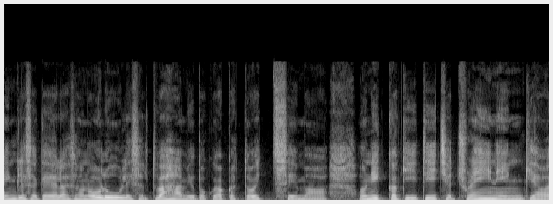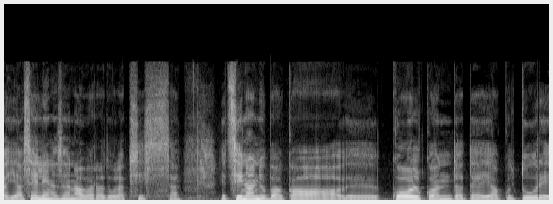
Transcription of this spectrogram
inglise keeles on oluliselt vähem juba, kui hakata otsima, on ikkagi teacher training ja, ja selline sõnavara tuleb sisse. et siin on juba ka eh, koolkondade ja kultuuri,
